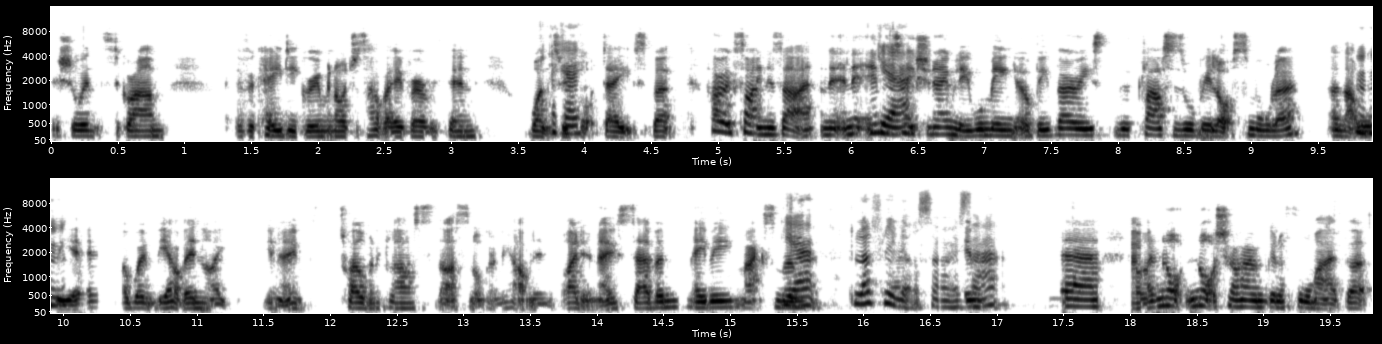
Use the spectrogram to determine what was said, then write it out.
official Instagram, over KD Groom, and I'll just have it over everything once Okay. we've got dates. But how exciting is that? And an Yeah. invitation only will mean it'll be very, the classes will be a lot smaller, and that will be Mm-hmm. it. I won't be having like, you know, 12 in a class. That's not going to be happening. I don't know, seven maybe maximum. Yeah, lovely little size in- that. Yeah. I'm not not sure how I'm going to format it, but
